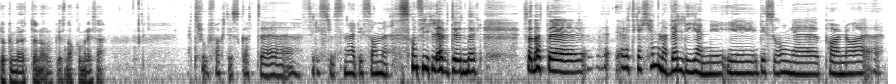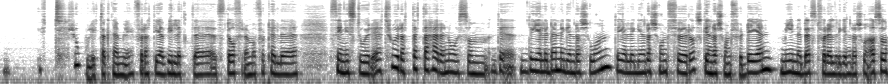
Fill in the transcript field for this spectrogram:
dere møter når dere snakker med disse? Jeg tror faktisk at uh, fristelsene er de samme som vi levde under. Sånn at uh, Jeg vet ikke, jeg kjenner meg veldig igjen i, i disse unge parene. og utrolig takknemlig for at de har villet uh, stå frem og fortelle sin historie. Jeg tror at dette her er noe som Det, det gjelder denne generasjonen, det gjelder generasjonen før oss, generasjonen før det igjen, mine besteforeldregenerasjon. Altså,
